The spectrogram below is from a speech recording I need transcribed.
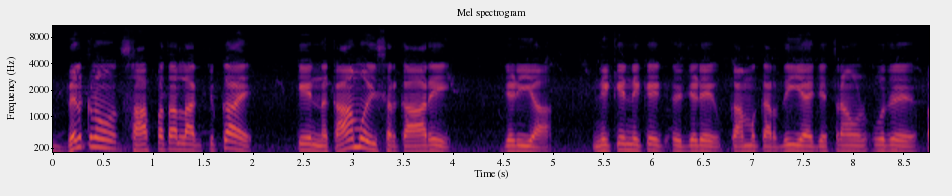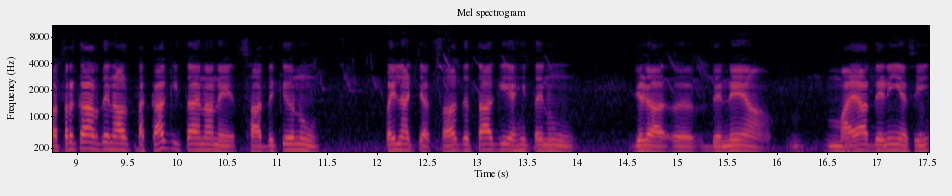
ਬਿਲਕੁਲੋਂ ਸਾਫ਼ ਪਤਾ ਲੱਗ ਚੁੱਕਾ ਹੈ ਕਿ ਨਾਕਾਮ ਹੋਈ ਸਰਕਾਰ ਏ ਜਿਹੜੀ ਆ ਨਿੱਕੇ ਨਿੱਕੇ ਜਿਹੜੇ ਕੰਮ ਕਰਦੀ ਹੈ ਜਿਸ ਤਰ੍ਹਾਂ ਉਹਦੇ ਪੱਤਰਕਾਰ ਦੇ ਨਾਲ ਧੱਕਾ ਕੀਤਾ ਇਹਨਾਂ ਨੇ ਸੱਦ ਕੇ ਉਹਨੂੰ ਪਹਿਲਾਂ ਝੱਸਾ ਦਿੱਤਾ ਕਿ ਅਸੀਂ ਤੈਨੂੰ ਜਿਹੜਾ ਅ, ਦਿੰਨੇ ਆ ਮਾਇਆ ਦੇਣੀ ਅਸੀਂ।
